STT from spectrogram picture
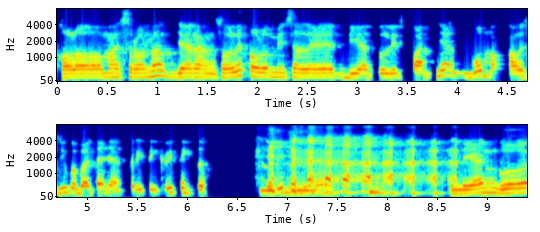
Kalau Mas Ronald jarang. Soalnya kalau misalnya dia tulis partnya gue males juga bacanya. Keriting keriting tuh jadi mendingan mendingan gue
